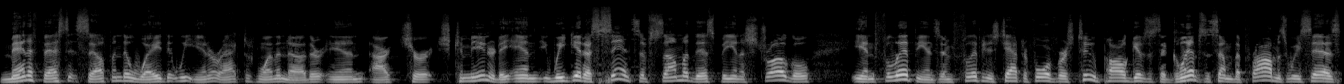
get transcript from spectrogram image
manifests itself in the way that we interact with one another in our church community. And we get a sense of some of this being a struggle in Philippians. In Philippians chapter 4, verse 2, Paul gives us a glimpse of some of the problems where he says,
